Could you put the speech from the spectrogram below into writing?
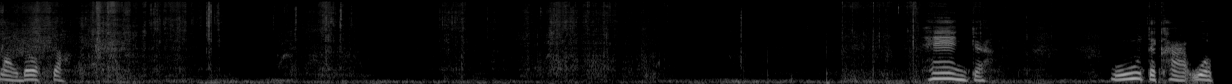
หลายดอกจ้ะแห้งจ้ะอู้แต่ขาอวบ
